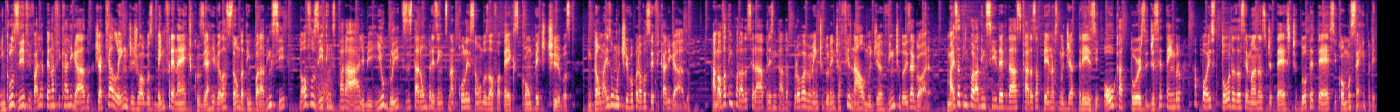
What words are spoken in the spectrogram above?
Inclusive, vale a pena ficar ligado, já que além de jogos bem frenéticos e a revelação da temporada em si, novos itens para a Alibi e o Blitz estarão presentes na coleção dos Alpha Packs competitivos, então mais um motivo para você ficar ligado. A nova temporada será apresentada provavelmente durante a final, no dia 22 agora, mas a temporada em si deve dar as caras apenas no dia 13 ou 14 de setembro, após todas as semanas de teste do TTS como sempre.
